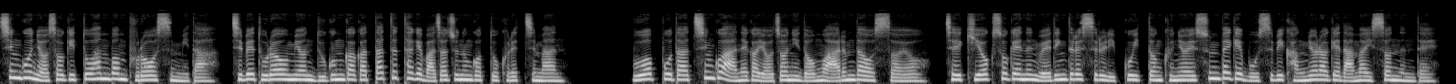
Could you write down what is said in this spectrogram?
친구 녀석이 또 한 번 부러웠습니다. 집에 돌아오면 누군가가 따뜻하게 맞아주는 것도 그랬지만 무엇보다 친구 아내가 여전히 너무 아름다웠어요. 제 기억 속에는 웨딩드레스를 입고 있던 그녀의 순백의 모습이 강렬하게 남아 있었는데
